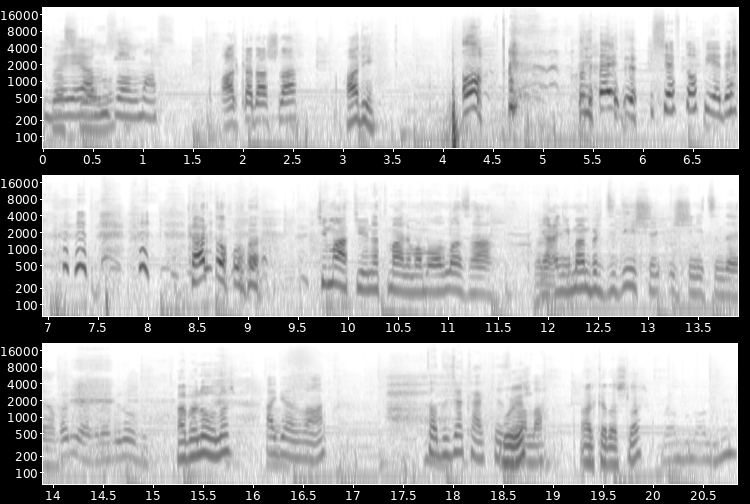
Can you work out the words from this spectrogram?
Böyle Nasıl yalnız olmuş? olmaz. Arkadaşlar hadi. Ah! Bu neydi? Şef top yedi. Kart topu mu? Kime at yönetmenim ama olmaz ha. Yani ben bir ciddi iş, işin içindeyim. Hadi ya böyle oldu. Ha böyle olur. Hadi o zaman. Tadacak herkes Buyur. valla. Arkadaşlar Ben bunu alayım.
